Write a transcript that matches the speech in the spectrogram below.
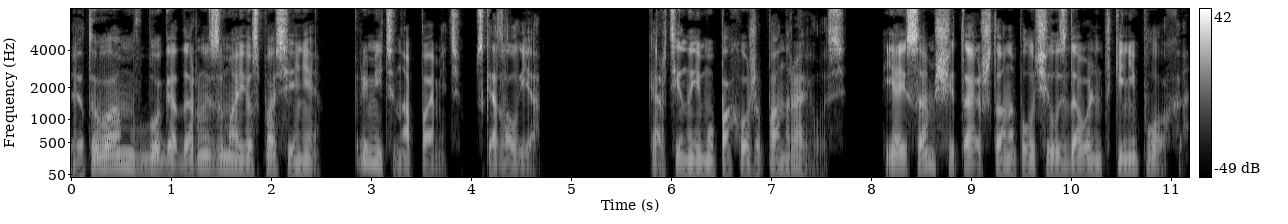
«Это вам в благодарность за мое спасение. Примите на память», — сказал я. Картина ему, похоже, понравилась. Я и сам считаю, что она получилась довольно-таки неплохо.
